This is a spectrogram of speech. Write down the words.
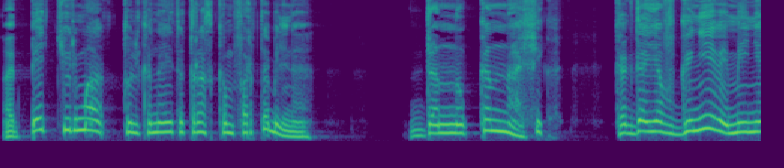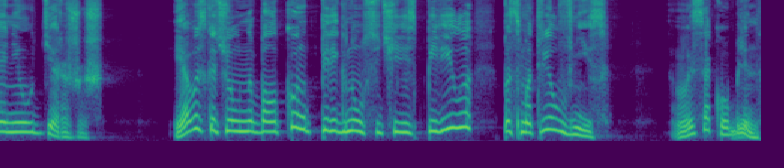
Опять тюрьма, только на этот раз комфортабельная? — «Да ну-ка нафиг! Когда я в гневе, меня не удержишь!» Я выскочил на балкон, перегнулся через перила, посмотрел вниз. Высоко, блин.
